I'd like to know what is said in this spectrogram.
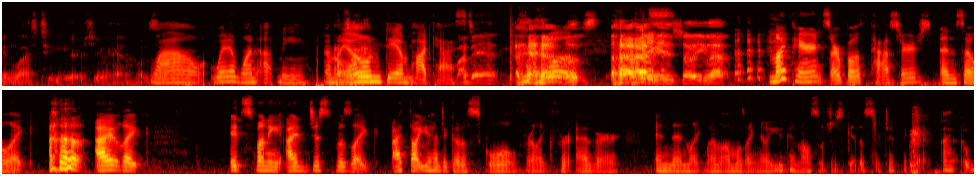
in the last two years, year and a half. I say. Wow. Way to one up me on my own damn podcast. My bad. Well, Whoops. I didn't mean to show you up. My parents are both pastors, and so like I like it's funny. I just was like I thought you had to go to school for like forever. And then like my mom was like, "No, you can also just get a certificate." I don't-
